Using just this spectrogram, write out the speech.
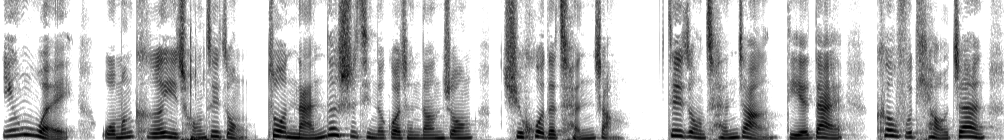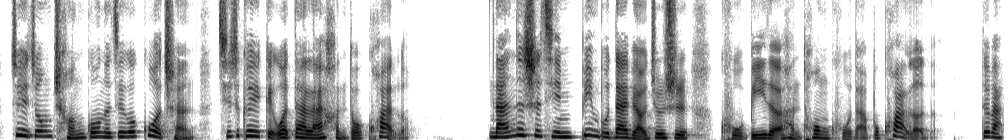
因为我们可以从这种做难的事情的过程当中去获得成长。这种成长、迭代、克服挑战、最终成功的这个过程，其实可以给我带来很多快乐。难的事情并不代表就是苦逼的、很痛苦的、不快乐的，对吧？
